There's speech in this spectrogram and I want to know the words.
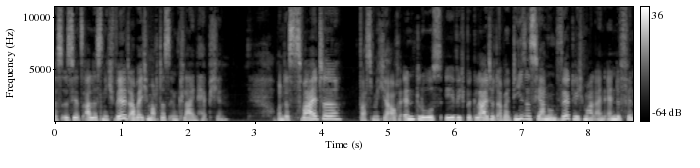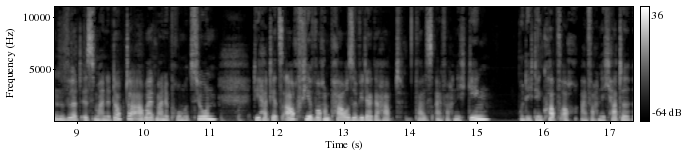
Das ist jetzt alles nicht wild, aber ich mache das im kleinen Häppchen. Und das Zweite, was mich ja auch endlos ewig begleitet, aber dieses Jahr nun wirklich mal ein Ende finden wird, ist meine Doktorarbeit, meine Promotion. Die hat jetzt auch vier Wochen Pause wieder gehabt, weil es einfach nicht ging und ich den Kopf auch einfach nicht hatte.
